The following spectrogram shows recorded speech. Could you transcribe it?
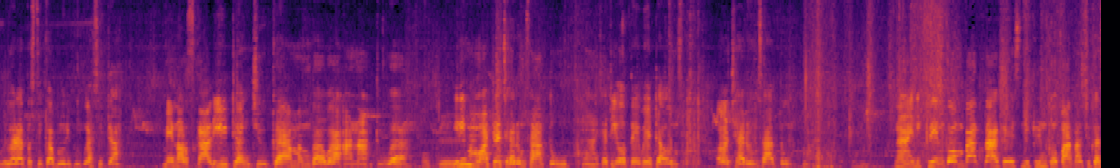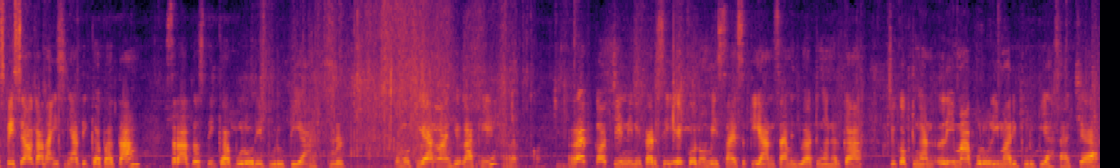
klik. Rp230.000 sudah minor sekali dan juga membawa anak dua. Oke. Ini mau ada jarum satu. Nah, jadi OTW daun eh, jarum satu. Nah, ini green compacta, guys. Ini green compacta juga spesial karena isinya tiga batang, Rp130.000. Klik. Kemudian lanjut lagi, Red kocin. red cocin ini versi ekonomis. Saya sekian, saya menjual dengan harga cukup dengan Rp55.000 saja.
